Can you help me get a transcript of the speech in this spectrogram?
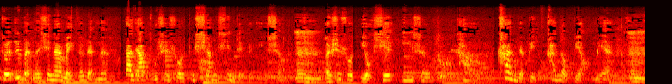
所以日本呢，现在每个人呢，大家不是说不相信这个医生，嗯而是说有些医生他看着病看到表面，嗯，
